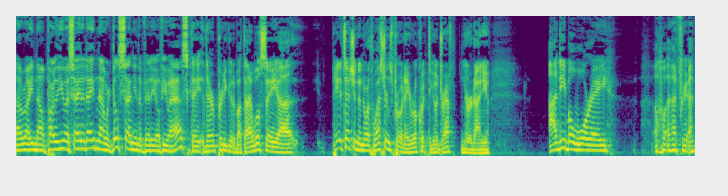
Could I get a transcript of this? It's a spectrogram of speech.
uh, right now, part of the USA Today network. They'll send you the video if you ask. They they're pretty good about that. I will say, uh, paid attention to Northwestern's pro day real quick to go draft nerd on you. Adebawore, oh, I forget.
